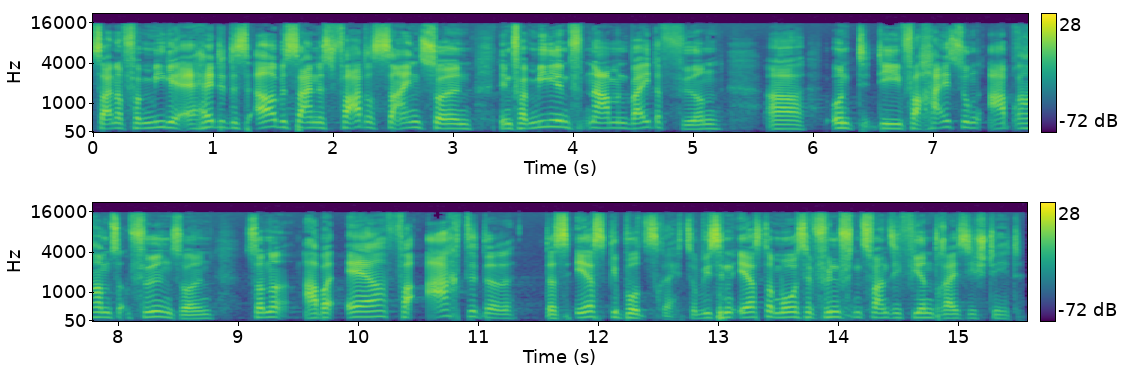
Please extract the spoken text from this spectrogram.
seiner Familie. Er hätte das Erbe seines Vaters sein sollen, den Familiennamen weiterführen äh, und die Verheißung Abrahams erfüllen sollen, sondern aber er verachtete das Erstgeburtsrecht, so wie es in 1. Mose 25, 34 steht.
